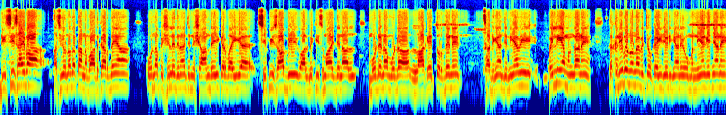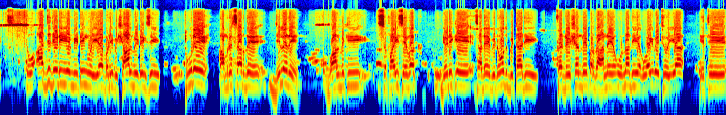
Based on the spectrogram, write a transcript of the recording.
ਡੀਸੀ ਸਾਹਿਬਾ, ਅਸੀਂ ਉਹਨਾਂ ਦਾ ਧੰਨਵਾਦ ਕਰਦੇ ਹਾਂ। ਉਹਨਾਂ ਪਿਛਲੇ ਦਿਨਾਂ 'ਚ ਨਿਸ਼ਾਨਦੇਹੀ ਕਰਵਾਈ ਹੈ। ਸੀਪੀ ਸਾਹਿਬ ਵੀ ਵਾਲਮੀਕੀ ਸਮਾਜ ਦੇ ਨਾਲ ਮੋਢੇ ਨਾਲ ਮੋਢਾ ਲਾ ਕੇ ਤੁਰਦੇ ਨੇ। ਸਾਡੀਆਂ ਜਿੰਨੀਆਂ ਵੀ ਪਹਿਲੀਆਂ ਮੰਗਾਂ ਨੇ, ਤਕਰੀਬਨ ਉਹਨਾਂ ਵਿੱਚੋਂ ਕਈ ਜਿਹੜੀਆਂ ਨੇ ਉਹ ਮੰਨੀਆਂ ਗਈਆਂ ਨੇ। ਤੋਂ ਅੱਜ ਜਿਹੜੀ ਇਹ ਮੀਟਿੰਗ ਹੋਈ ਹੈ, ਬੜੀ ਵਿਸ਼ਾਲ ਮੀਟਿੰਗ ਸੀ। ਪੂਰੇ ਅੰਮ੍ਰਿਤਸਰ ਦੇ ਜ਼ਿਲ੍ਹੇ ਦੇ ਵਾਲਮੀਕੀ ਸਫ਼ਾਈ ਸੇਵਕ, ਜਿਹੜੀ ਕਿ ਸਾਡੇ ਵਿਨੋਦ ਬਿੱਟਾ ਜੀ ਫੈਡਰੇਸ਼ਨ ਦੇ ਪ੍ਰਧਾਨ ਨੇ, ਉਹਨਾਂ ਦੀ ਅਗਵਾਈ ਵਿੱਚ ਹੋਈ ਆ। ਇੱਥੇ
